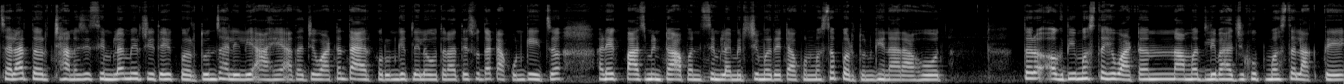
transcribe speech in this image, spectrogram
चला तर छान अशी सिमला मिरची ते परतून झालेली आहे. आता जे वाटण तयार करून घेतलेलं होतं ना ते सुद्धा टाकून घ्यायचं. आणि एक पाच मिनटं आपण सिमला मिरचीमध्ये टाकून मस्त परतून घेणार आहोत. तर अगदी मस्त हे वाटणामधली भाजी खूप मस्त लागते.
